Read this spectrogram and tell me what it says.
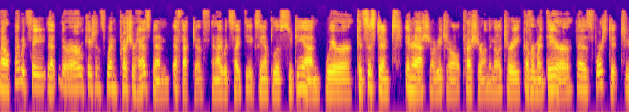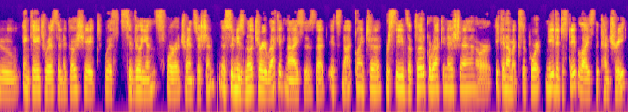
Now, I would say that there are occasions when pressure has been effective. And I would cite the example of Sudan, where consistent international and regional pressure on the military government there has forced it to engage with and negotiate with civilians for a transition. The Sudanese military recognizes that it's not going to receive the political recognition or economic support needed to stabilize the country,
